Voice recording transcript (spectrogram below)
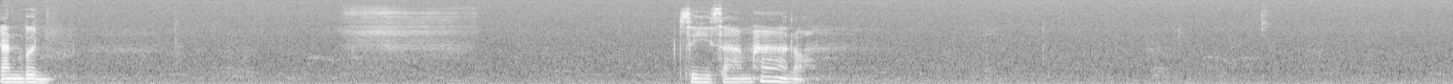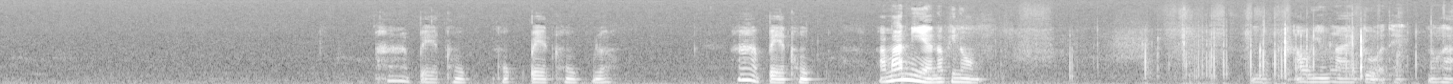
การเบิ้ล สี่สามห้าเหรอห้าแปดหกหกแปดหกเหรอห้าแปดหกประมาเนียนะพี่น้องอืมเอายังลายตัวแทะเนาะค่ะ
